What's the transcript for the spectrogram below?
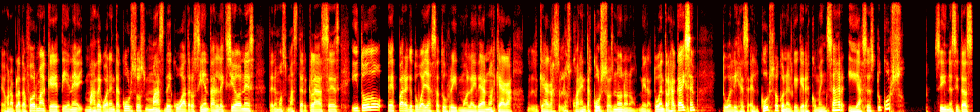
es una plataforma que tiene más de 40 cursos, más de 400 lecciones, tenemos masterclasses y todo es para que tú vayas a tu ritmo. La idea no es que, que hagas los 40 cursos, no, no, no. Mira, tú entras a Kaizen, tú eliges el curso con el que quieres comenzar y haces tu curso. Si necesitas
